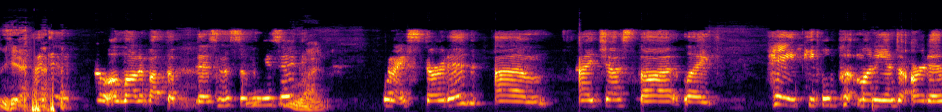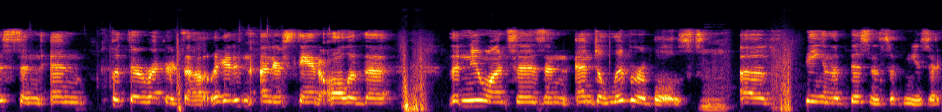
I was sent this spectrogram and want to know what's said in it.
Yeah. I didn't know a lot about the business of music right. when I started. Um, I just thought like, hey, people put money into artists and and put their records out. Like I didn't understand all of the the nuances and and deliverables Mm. of being in the business of music.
